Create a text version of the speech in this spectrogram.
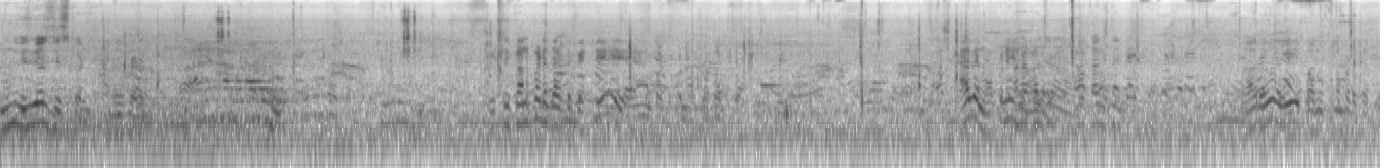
ముందు విజువల్స్ తీసుకోండి. ఇటు కనపడేటట్టు పెట్టి ఆ, పట్టుకోండి అట్లా పట్టుకో అదే అప్పనే సారు అది పని కనపడేటట్టు.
